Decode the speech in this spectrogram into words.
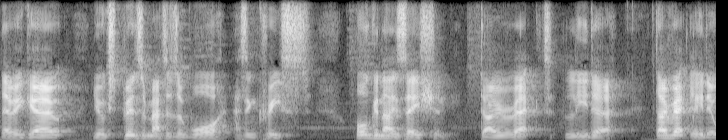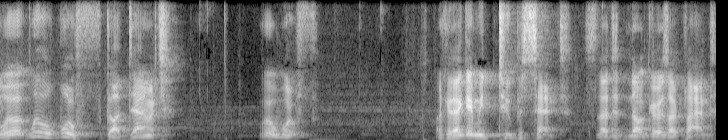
There we go. Your experience in matters of war has increased. Organization. Direct leader. Direct leader. We're, we're a wolf. God damn it. We're a wolf. Okay, that gave me 2%. So that did not go as I planned.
